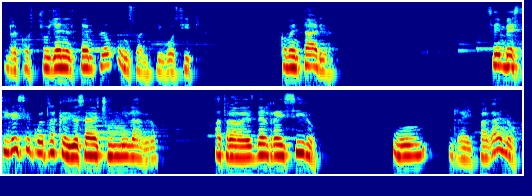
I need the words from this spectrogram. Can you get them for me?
reconstruyan el templo en su antiguo sitio. Comentario. Se investiga y se encuentra que Dios ha hecho un milagro a través del rey Ciro, un rey pagano,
